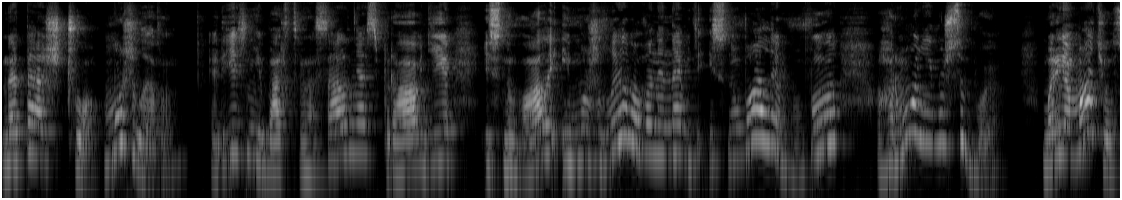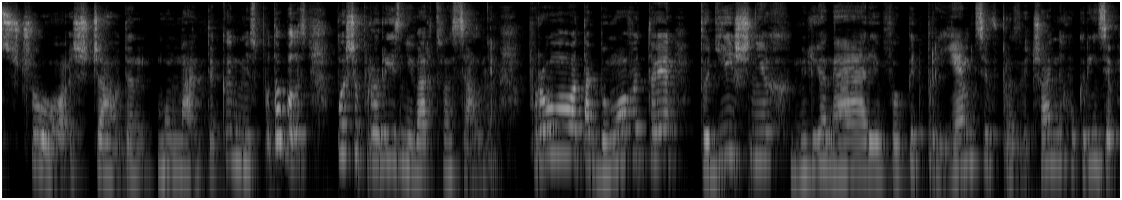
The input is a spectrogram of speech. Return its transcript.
на те, що можливо різні верстви населення справді існували, і, можливо, вони навіть існували в гармонії між собою. Марія Матіос, що ще один момент, який мені сподобалось, пише про різні верстви населення, про, так би мовити, тодішніх мільйонерів, підприємців, про звичайних українців.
